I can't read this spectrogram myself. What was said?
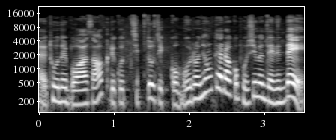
에, 돈을 모아서 그리고 집도 짓고 뭐 이런 형태라고 보시면 되는데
